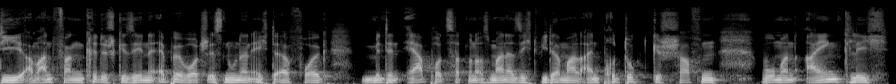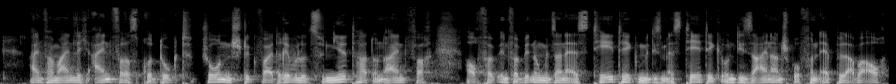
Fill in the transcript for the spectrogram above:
Die am Anfang kritisch gesehene Apple Watch ist nun ein echter Erfolg. Mit den AirPods hat man aus meiner Sicht wieder mal ein Produkt geschaffen, wo man eigentlich ein vermeintlich einfaches Produkt schon ein Stück weit revolutioniert hat und einfach auch in Verbindung mit seiner Ästhetik, mit diesem Ästhetik- und Designanspruch von Apple, aber auch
